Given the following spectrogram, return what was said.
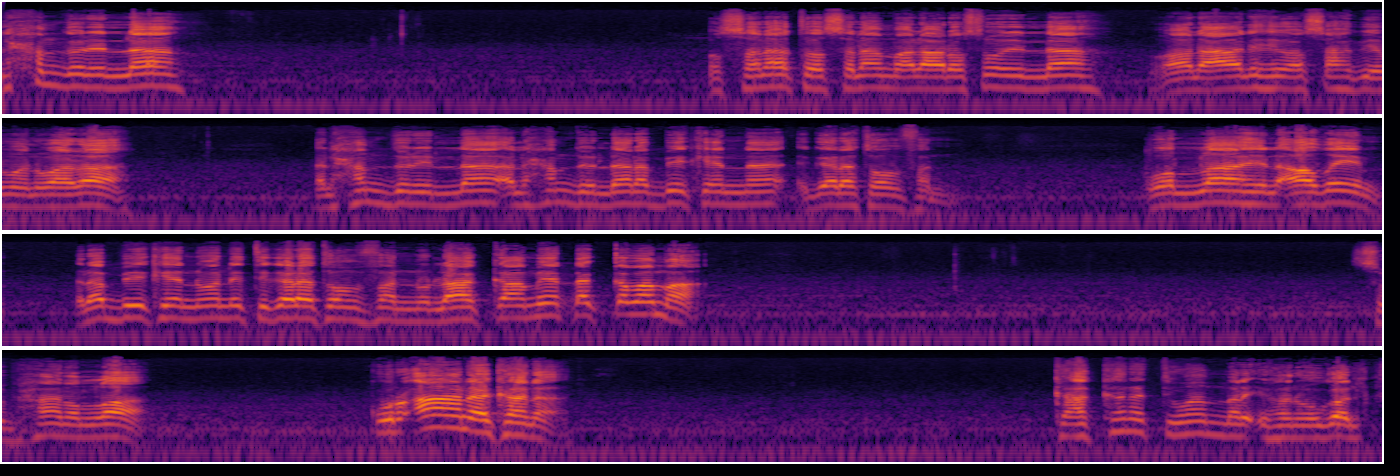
الحمد لله والصلاة والسلام على رسول الله وعلى آله وصحبه من والاه. الحمد لله الحمد لله. ربي كنا قرتهم فن والله العظيم. ربي كن ونت قرتهم فن لا كامير لكمما سبحان الله قرآن كان كأكنت وان مرئهن وقلت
